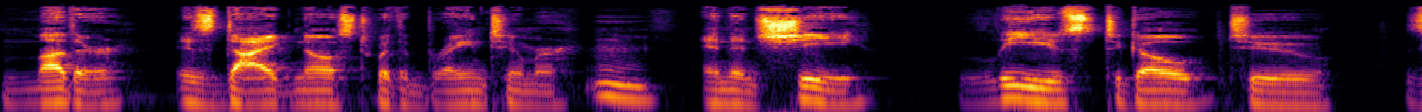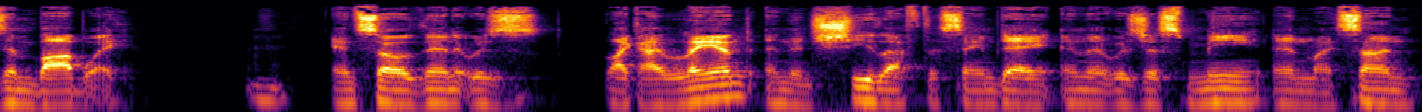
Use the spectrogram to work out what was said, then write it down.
mother is diagnosed with a brain tumor, and then she leaves to go to Zimbabwe. And so then it was like I land, and then she left the same day, and it was just me and my son.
